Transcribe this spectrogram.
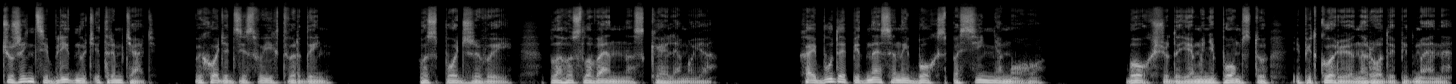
Чужинці бліднуть і тремтять, виходять зі своїх твердинь. Господь живий, благословенна скеля моя. Хай буде піднесений Бог спасіння мого, Бог, що дає мені помсту і підкорює народи під мене.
